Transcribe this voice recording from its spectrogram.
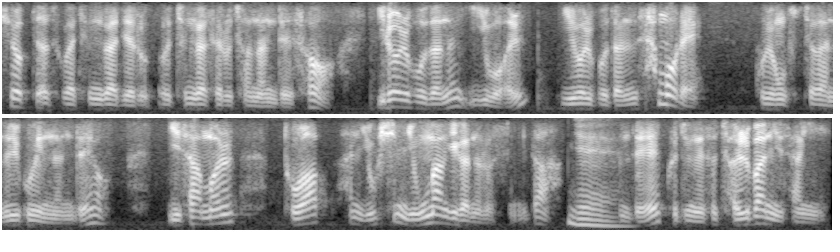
취업자 수가 증가제로 어, 증가세로 전환돼서 1월보다는 2월, 2월보다는 3월에 고용 숫자가 늘고 있는데요. 2, 3월 도합 한 66만 개가 늘었습니다. 예. 근데 그 중에서 절반 이상이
